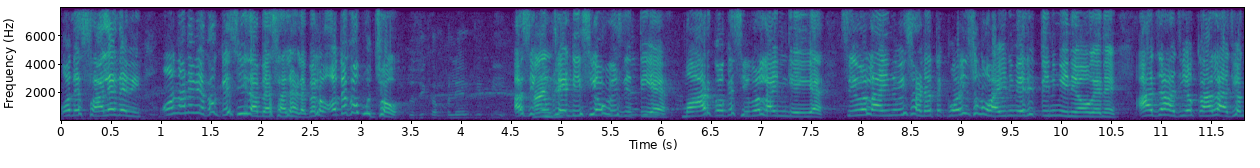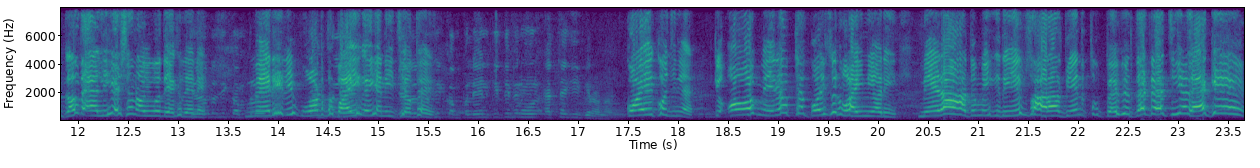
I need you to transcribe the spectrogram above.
ਉਹਦੇ ਸਾਲੇ ਦੇ ਵੀ। ਉਹਨਾਂ ਨੇ ਵੇਖੋ ਕਿਸੇ ਦਾ ਪੈਸਾ ਲੈ ਲਿਆ ਪਹਿਲਾਂ ਉਹਦੇ ਕੋਲ ਪੁੱਛੋ। ਤੁਸੀਂ ਕੰਪਲੇਨ ਕੀਤੀ? ਅਸੀਂ ਕੰਪਲੇਂਟ ਡੀਸੀ ਆਫਿਸ ਦਿੱਤੀ ਹੈ। ਮਾਰ ਕੋ ਕੇ ਸਿਵਲ ਲਾਈਨ ਗਈ ਹੈ। ਸਿਵਲ ਲਾਈਨ ਵੀ ਸਾਡੇ ਤੇ ਕੋਈ ਸੁਣਵਾਈ ਨਹੀਂ ਮੇਰੀ। 3 ਮਹੀਨੇ ਹੋ ਗਏ ਨੇ। ਅੱਜ ਆ ਜਿਓ ਕੱਲ ਆ ਜਿਓ। ਗਲਤ ਐਲੀਗੇਸ਼ਨ ਹੋਈ ਉਹ ਦੇਖਦੇ ਨੇ। ਮੇਰੀ ਰਿਪੋਰਟ ਦਬਾਈ ਗਈ ਹੈ ਨੀਚੇ ਉੱਥੇ ਤੁਸੀਂ ਕੰਪਲੇਨ ਕੀਤੀ ਫਿਰ ਹੁਣ ਇੱਥੇ ਕੀ ਕਰਾਣਾ ਹੈ? ਕੋਈ ਕੁਝ ਨਹੀਂ ਹੈ। ਕਿ ਉਹ ਮੇਰੇ ਉੱਤੇ ਕੋਈ ਸੁਣਵਾਈ ਨਹੀਂ ਹੋ ਰਹੀ। ਮੇਰਾ ਆਦਮੀ ਗਰੀਬ ਸਾਰਾ ਦਿਨ ਧੁੱਪੇ ਫਿਰਦਾ ਟੈਚੀਆਂ ਲੈ ਕੇ।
